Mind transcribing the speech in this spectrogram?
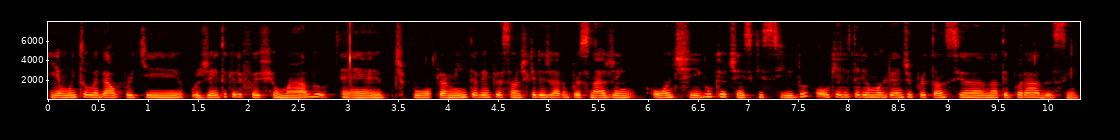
E é muito legal porque o jeito que ele foi filmado é, tipo, para mim teve a impressão de que ele já era um personagem ou antigo que eu tinha esquecido, ou que ele teria uma grande importância na temporada, assim.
